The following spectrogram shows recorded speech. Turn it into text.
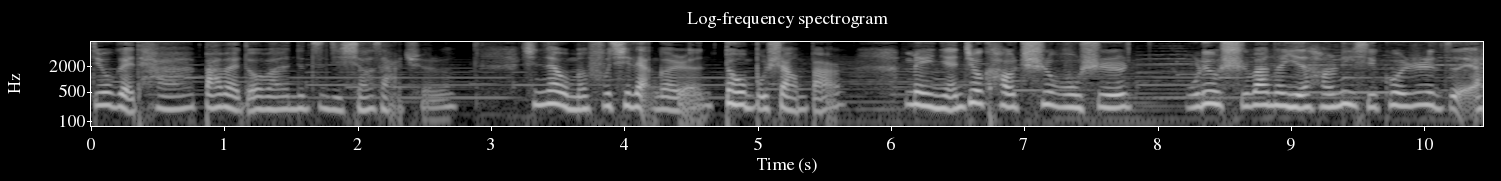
丢给他八百多万就自己潇洒去了。现在我们夫妻两个人都不上班，每年就靠吃五十五六十万的银行利息过日子呀！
